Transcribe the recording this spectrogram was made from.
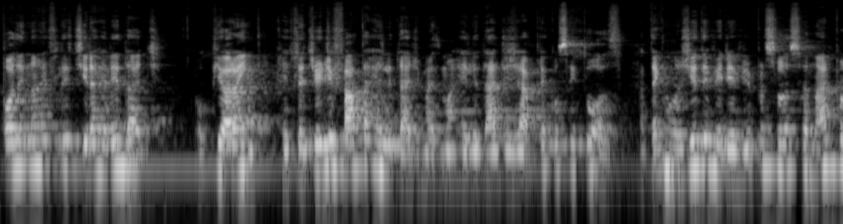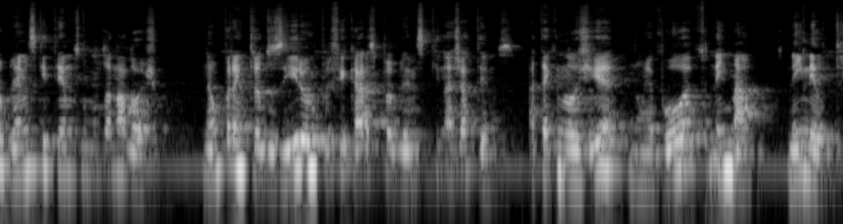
podem não refletir a realidade. Ou pior ainda, refletir de fato a realidade, mas uma realidade já preconceituosa. A tecnologia deveria vir para solucionar problemas que temos no mundo analógico, não para introduzir ou amplificar os problemas que nós já temos. A tecnologia não é boa nem má, nem neutra.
